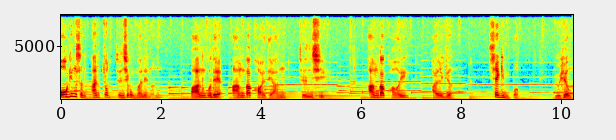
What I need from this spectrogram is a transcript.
포경선 안쪽 전시 공간에는 반구대 암각화에 대한 전시, 암각화의 발견, 색임법, 유형,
